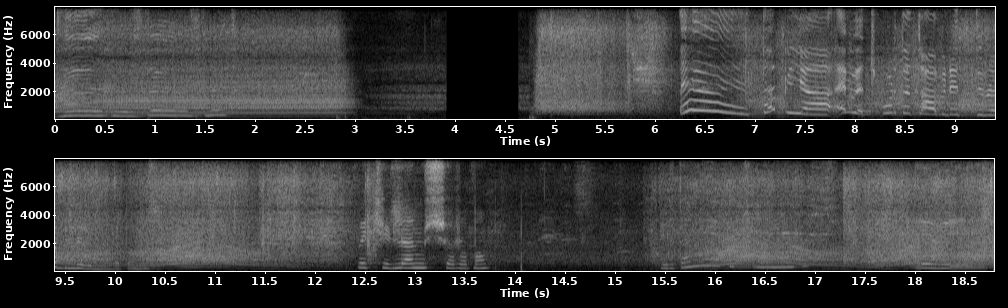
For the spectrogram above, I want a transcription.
Hızlı hızlı hızlı. Ee, tabii ya. Evet burada tamir ettirebilirim arabamı. Ve kirlenmiş arabam. Buradan niye gitmiyoruz? Evet.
